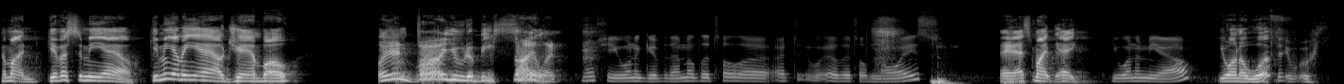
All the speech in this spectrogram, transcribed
Come on, give us a meow. Give me a meow, Jambo. I didn't buy you to be silent. Mochi, you want to give them a little, uh, a, a little noise? Hey, that's my. Hey, You want a meow? you want a woof?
